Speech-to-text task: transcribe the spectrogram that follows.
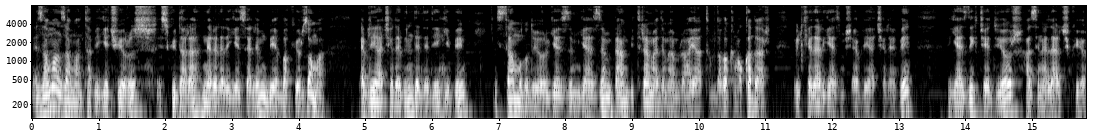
E zaman zaman tabii geçiyoruz Üsküdar'a nerelere gezelim diye bakıyoruz ama Evliya Çelebi'nin de dediği gibi İstanbul'u diyor gezdim gezdim ben bitiremedim ömrü hayatımda. Bakın o kadar ülkeler gezmiş Evliya Çelebi. Gezdikçe diyor hazineler çıkıyor.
